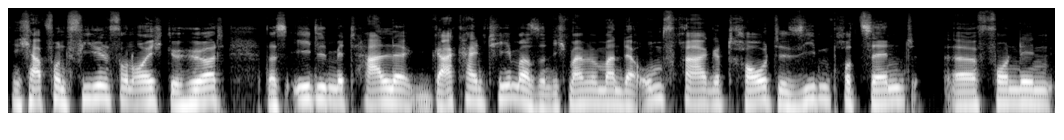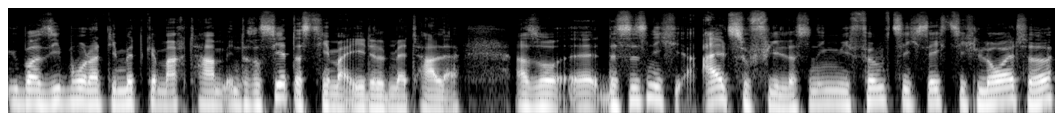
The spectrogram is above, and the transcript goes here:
ich habe von vielen von euch gehört, dass Edelmetalle gar kein Thema sind. Ich meine, wenn man der Umfrage traut, 7% äh, von den über 700, die mitgemacht haben, interessiert das Thema Edelmetalle. Also äh, das ist nicht allzu viel. Das sind irgendwie 50, 60 Leute.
